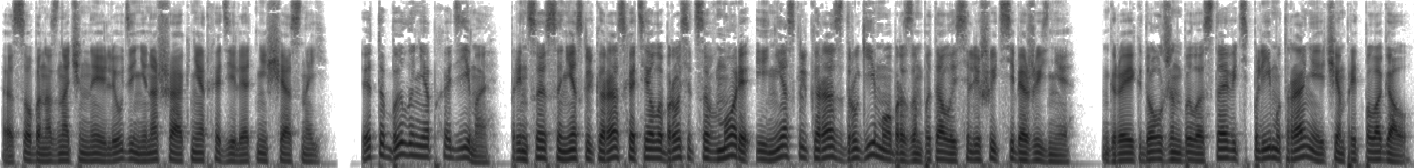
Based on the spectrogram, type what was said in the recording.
Особо назначенные люди ни на шаг не отходили от несчастной. Это было необходимо. Принцесса несколько раз хотела броситься в море и несколько раз другим образом пыталась лишить себя жизни. Грейк должен был оставить Плимут ранее, чем предполагал.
